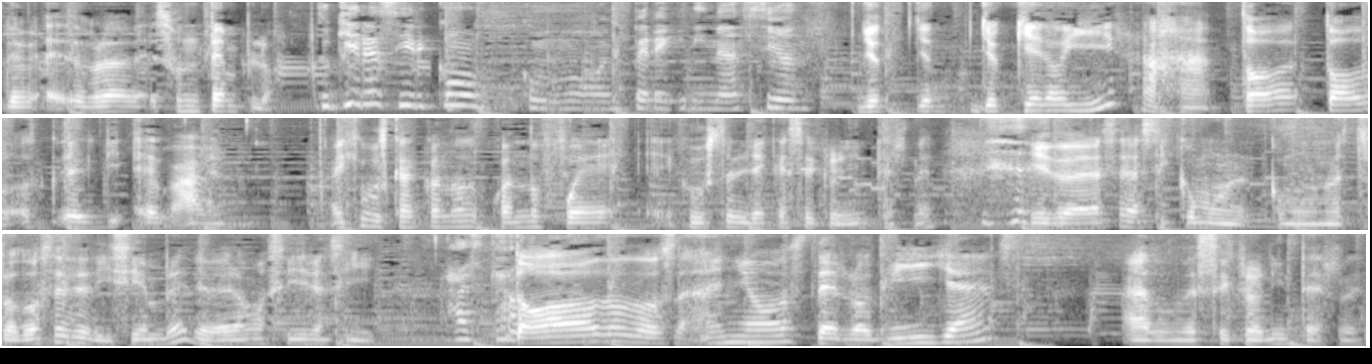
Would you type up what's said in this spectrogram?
de, de verdad es un templo. Tú quieres ir como, como en peregrinación. Yo, yo, yo quiero ir, ajá, todo, todo, el di- eh, a ver, hay que buscar cuándo, cuándo fue eh, justo el día que se creó el internet. Y debería ser así como, como nuestro 12 de diciembre, deberíamos ir así Hasta todos los años de rodillas a donde se creó el internet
